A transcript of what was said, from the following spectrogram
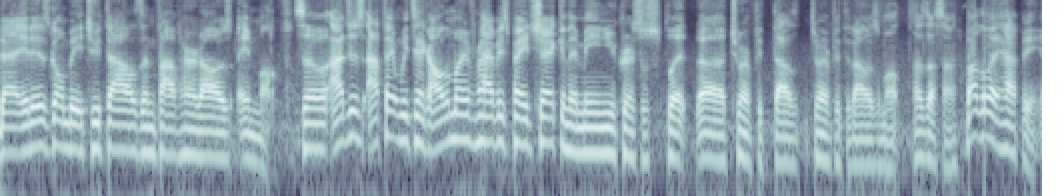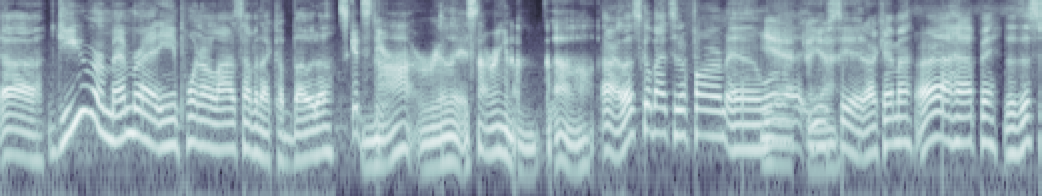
That it is going to be two thousand five hundred dollars a month. So I just I think we take all the money from Happy's paycheck, and then me and you, Chris, will split uh two hundred fifty thousand two hundred fifty dollars a month. How's that sound? By the way, Happy, uh, do you remember at any point in our lives having a Kubota? Skid steer. Not really. It's not ringing a bell. All right, let's go back to the farm and we'll Yeah, let you yeah. see it. Okay, man. All right, Happy. Does this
